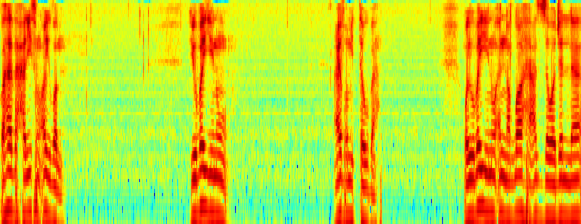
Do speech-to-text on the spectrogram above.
وهذا حديث أيضا يبين عظم التوبة ويبين أن الله عز وجل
